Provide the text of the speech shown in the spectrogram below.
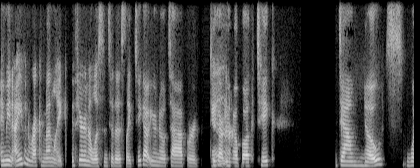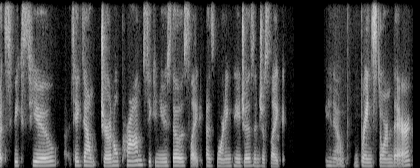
I mean, I even recommend like if you're going to listen to this, like take out your notes app or take yeah. out your notebook, take down notes, what speaks to you, take down journal prompts. You can use those like as morning pages and just like, you know, brainstorm there.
